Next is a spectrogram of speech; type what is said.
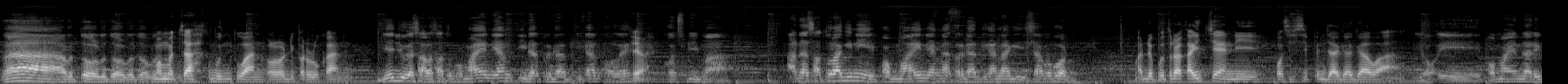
Nah, betul betul betul betul. Memecah kebuntuan kalau diperlukan. Dia juga salah satu pemain yang tidak tergantikan oleh Ya. Coach Bima. Ada satu lagi nih pemain yang nggak tergantikan lagi. Siapa Bon? Ada Putra Kaichen di posisi penjaga gawang. Yoi, pemain dari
